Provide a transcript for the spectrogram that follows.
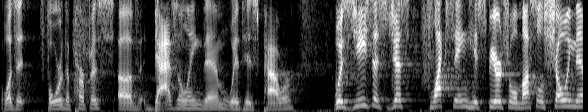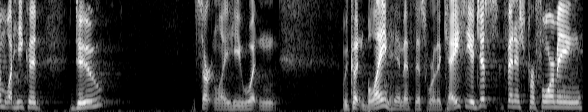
Was it for the purpose of dazzling them with his power? Was Jesus just flexing his spiritual muscles, showing them what he could do? Certainly, he wouldn't, we couldn't blame him if this were the case. He had just finished performing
